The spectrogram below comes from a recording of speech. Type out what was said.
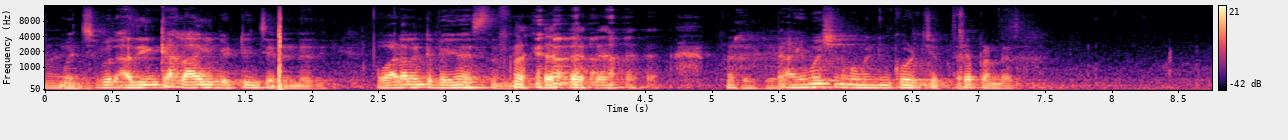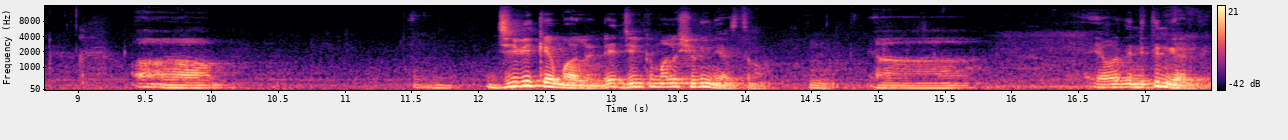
మర్చిపోలే. అది ఇంకా అలాగే పెట్టించారండి అది. వాడాలంటే భయం వేస్తుంది. ఆ ఎమోషన్ మూమెంట్ ఇంకోటి చెప్తాను. చెప్పండి. జీవికే మాల్ అండి జీవికే మాల్లో షూటింగ్ చేస్తున్నాం. ఎవరిది? నితిన్ గారిది.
